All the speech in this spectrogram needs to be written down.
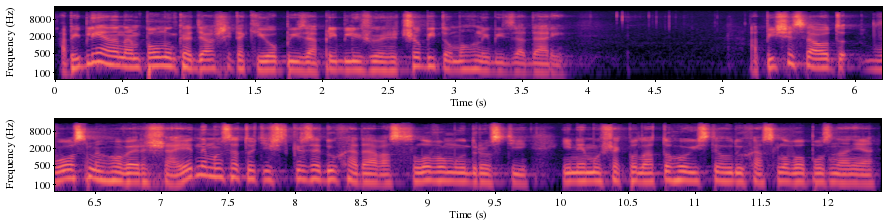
A Biblia nám ponúka ďalší taký opis a približuje, že čo by to mohli byť za dary. A píše sa od 8. verša. Jednému sa totiž skrze ducha dáva slovo múdrosti, inému však podľa toho istého ducha slovo poznania,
